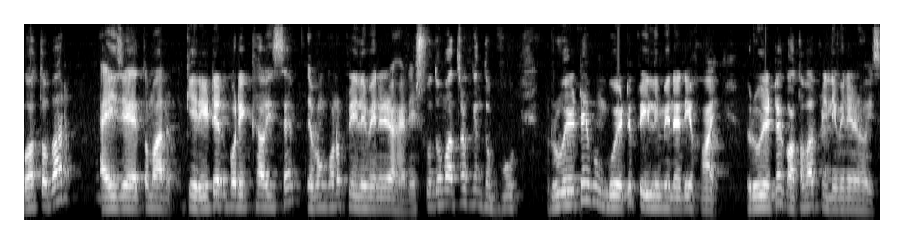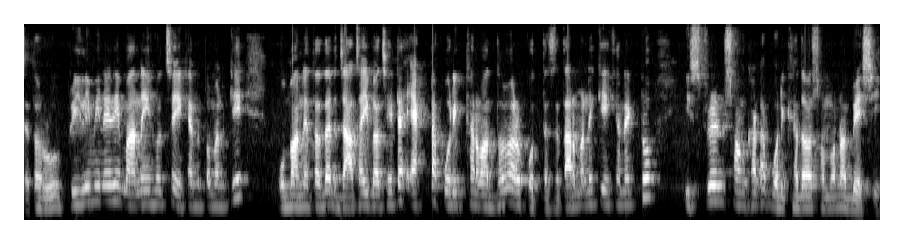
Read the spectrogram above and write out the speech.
গতবার এই যে তোমার কি রিটেন পরীক্ষা হয়েছে এবং কোনো প্রিলিমিনারি হয়নি। শুধুমাত্র কিন্তু রুয়েটে এবং বুয়েটে প্রিলিমিনারি হয়। রুয়েটে গতবার প্রিলিমিনারি হয়েছে তো প্রিলিমিনারি মানেই হচ্ছে এখানে তোমার কি মানে তাদের যাচাই বাছাইটা একটা পরীক্ষার মাধ্যমে আর করতেছে। তার মানে কি এখানে একটু স্টুডেন্ট সংখ্যাটা পরীক্ষা দেওয়ার সম্ভাবনা বেশি।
